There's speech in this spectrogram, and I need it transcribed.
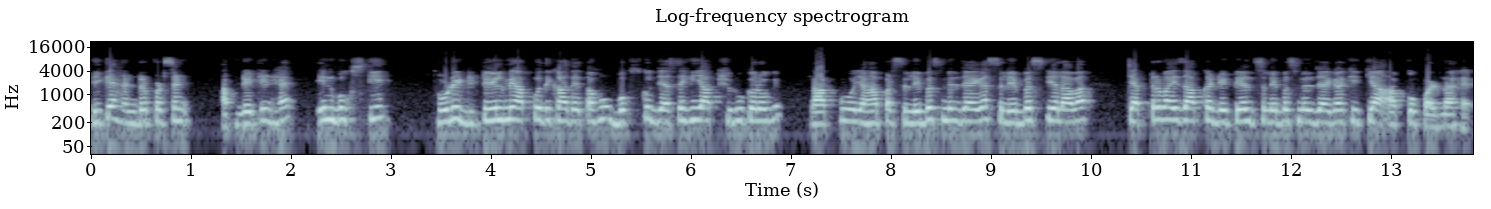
ठीक है? 100 परसेंट अपडेटेड है। इन बुक्स की थोड़ी डिटेल में आपको दिखा देता हूँ। बुक्स को जैसे ही आप शुरू करोगे आपको यहाँ पर सिलेबस मिल जाएगा। सिलेबस के अलावा चैप्टर वाइज आपका डिटेल सिलेबस मिल जाएगा कि क्या आपको पढ़ना है।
